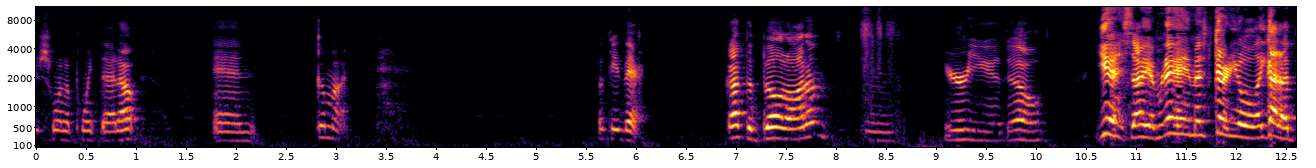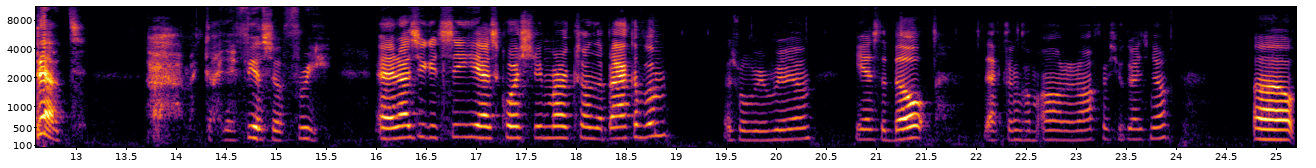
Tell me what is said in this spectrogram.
I just want to point that out. And come on. Okay, there. Got the belt on him. And here you go. Yes, I am Rey Mysterio. I got a belt. Oh my God, I feel so free. And as you can see, he has question marks on the back of him. That's what we read him. He has the belt that can come on and off, as you guys know. Uh,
